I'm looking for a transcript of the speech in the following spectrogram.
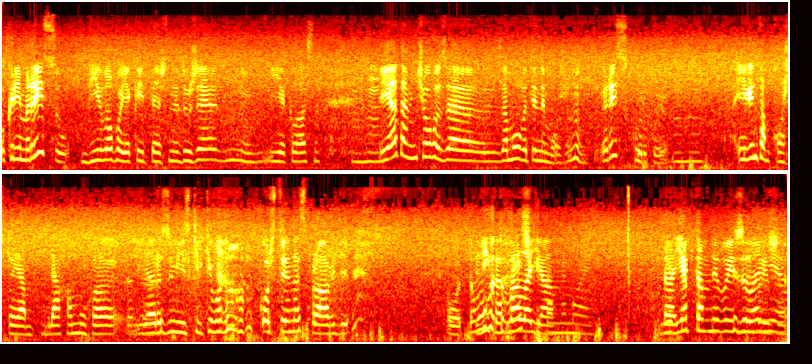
окрім рису білого, який теж не дуже ну, є класно, Мгм. я там нічого за, замовити не можу. Ну, рис з куркою. Мгм. І він там коштує бляха-муха. Я розумію, скільки воно коштує насправді. От, тому Віка, готувала я. Там немає. Да, я б там не вижила. не ні. вижила.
